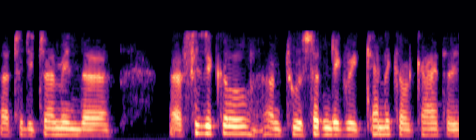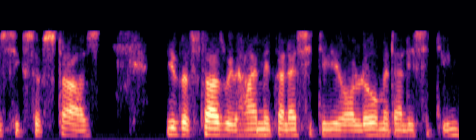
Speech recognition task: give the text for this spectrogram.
uh, to determine the uh, physical and to a certain degree chemical characteristics of stars, either stars with high metallicity or low metallicity,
